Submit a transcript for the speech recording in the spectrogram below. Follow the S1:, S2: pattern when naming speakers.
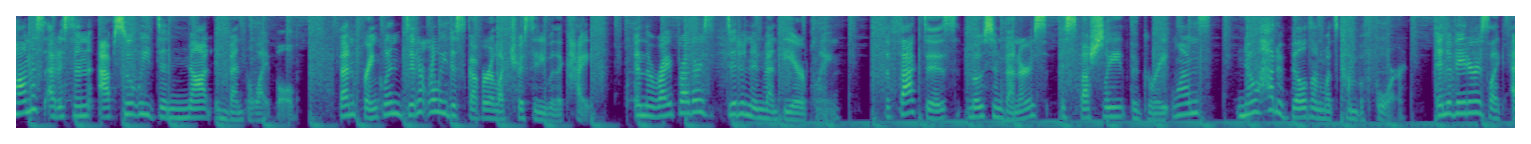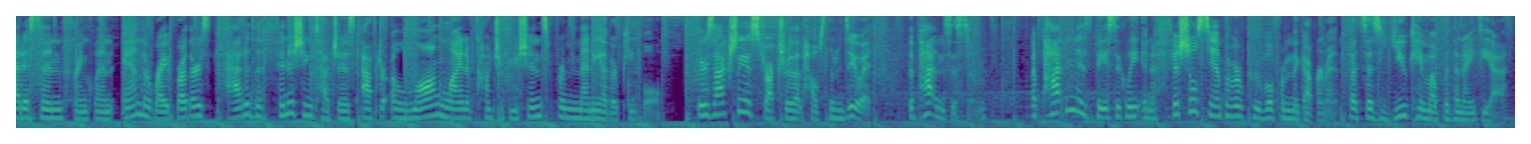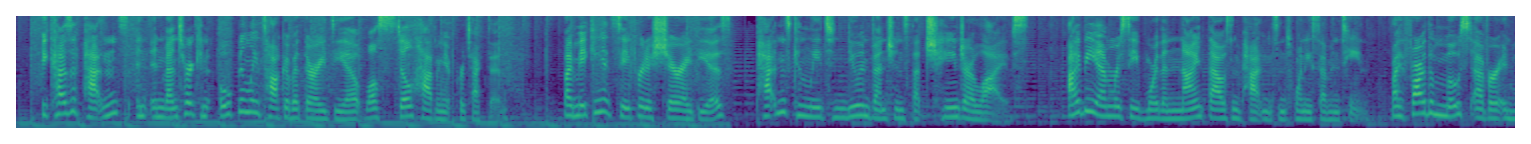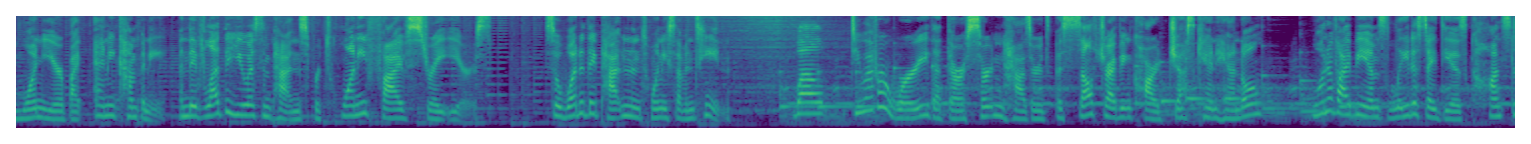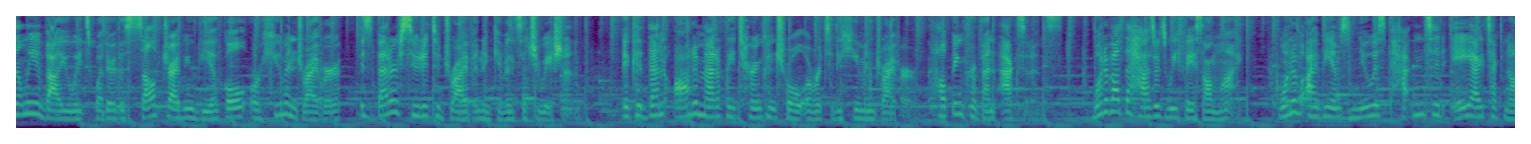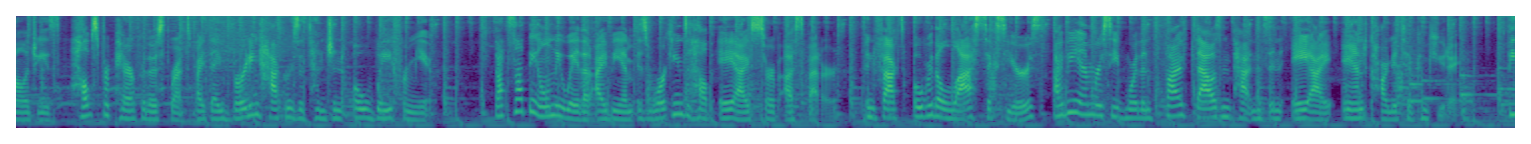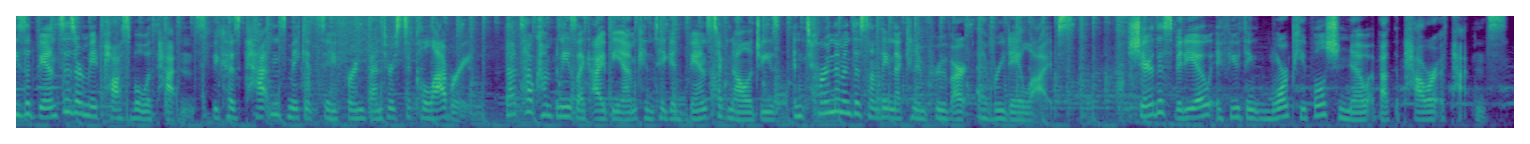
S1: Thomas Edison absolutely did not invent the light bulb. Ben Franklin didn't really discover electricity with a kite. And the Wright brothers didn't invent the airplane. The fact is, most inventors, especially the great ones, know how to build on what's come before. Innovators like Edison, Franklin, and the Wright brothers added the finishing touches after a long line of contributions from many other people. There's actually a structure that helps them do it the patent system. A patent is basically an official stamp of approval from the government that says you came up with an idea. Because of patents, an inventor can openly talk about their idea while still having it protected. By making it safer to share ideas, patents can lead to new inventions that change our lives. IBM received more than 9,000 patents in 2017, by far the most ever in one year by any company, and they've led the US in patents for 25 straight years. So, what did they patent in 2017? Well, do you ever worry that there are certain hazards a self driving car just can't handle? One of IBM's latest ideas constantly evaluates whether the self driving vehicle or human driver is better suited to drive in a given situation. It could then automatically turn control over to the human driver, helping prevent accidents. What about the hazards we face online? One of IBM's newest patented AI technologies helps prepare for those threats by diverting hackers' attention away from you. That's not the only way that IBM is working to help AI serve us better. In fact, over the last six years, IBM received more than 5,000 patents in AI and cognitive computing. These advances are made possible with patents because patents make it safe for inventors to collaborate. That's how companies like IBM can take advanced technologies and turn them into something that can improve our everyday lives. Share this video if you think more people should know about the power of patents.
